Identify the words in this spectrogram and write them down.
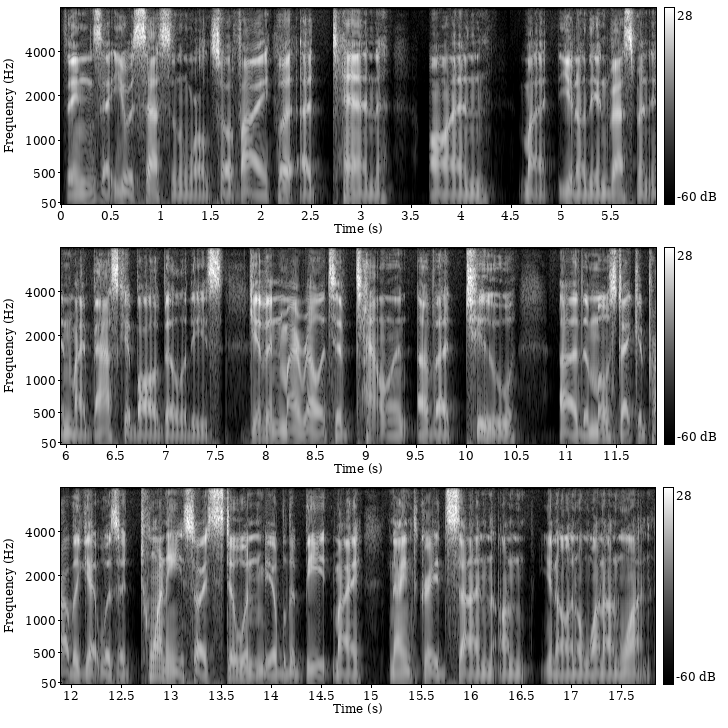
things that you assess in the world. So if I put a 10 on my you know the investment in my basketball abilities given my relative talent of a 2 uh, the most I could probably get was a 20, so I still wouldn't be able to beat my ninth grade son on, you know, in a one on one.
